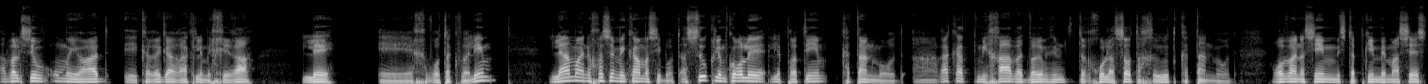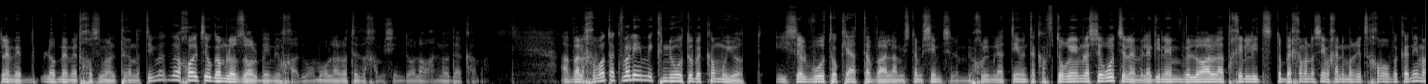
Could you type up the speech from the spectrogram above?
אבל שוב הוא מיועד כרגע רק למכירה לחברות הכבלים. למה? אני חושב מכמה סיבות. השוק למכור לפרטים קטן מאוד. רק התמיכה והדברים שהם יצטרכו לעשות אחריות קטן מאוד. רוב האנשים מסתפקים במה שיש להם ולא באמת חושבים על אלטרנטיבות, ויכול להיות שהוא גם לא זול במיוחד, הוא אמור לעלות איזה 50 דולר, אני לא יודע כמה. אבל חברות הכבלים יקנו אותו בכמויות, ישלבו אותו כהטבה למשתמשים שלהם, הם יכולים להתאים את הכפתורים לשירות שלהם ולהגיד להם ולא להתחיל להסתבך עם אנשים איך אני מריץ אחורה וקדימה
